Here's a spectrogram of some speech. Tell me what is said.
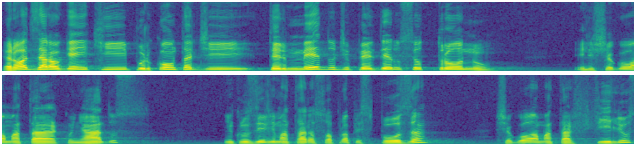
Herodes era alguém que, por conta de ter medo de perder o seu trono, ele chegou a matar cunhados, inclusive matar a sua própria esposa, chegou a matar filhos.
